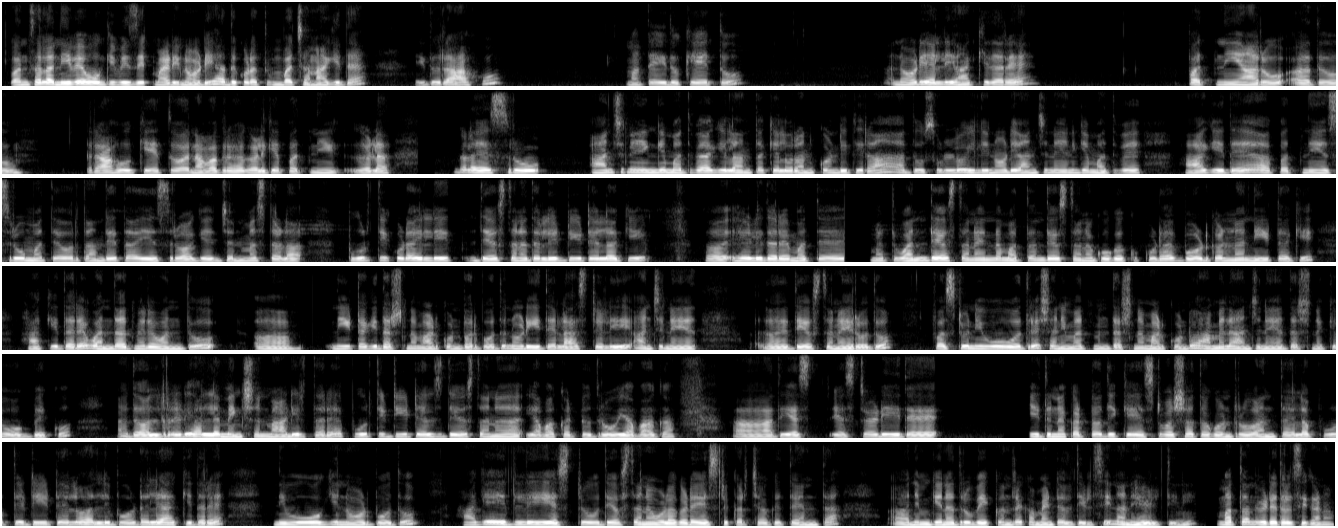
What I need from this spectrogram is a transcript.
ಒಂದ್ಸಲ ನೀವೇ ಹೋಗಿ ವಿಸಿಟ್ ಮಾಡಿ ನೋಡಿ, ಅದು ಕೂಡ ತುಂಬ ಚೆನ್ನಾಗಿದೆ. ಇದು ರಾಹು, ಮತ್ತು ಇದು ಕೇತು. ನೋಡಿ ಅಲ್ಲಿ ಹಾಕಿದ್ದಾರೆ. ಪತ್ನಿ ಯಾರು, ಅದು ರಾಹು, ಕೇತು, ನವಗ್ರಹಗಳಿಗೆ ಪತ್ನಿಗಳ ಗಳ ಹೆಸರು. ಆಂಜನೇಯನಿಗೆ ಮದುವೆ ಆಗಿಲ್ಲ ಅಂತ ಕೆಲವರು ಅಂದ್ಕೊಂಡಿದ್ದೀರಾ ಅದು ಸುಳ್ಳು. ಇಲ್ಲಿ ನೋಡಿ ಆಂಜನೇಯನಿಗೆ ಮದುವೆ ಆಗಿದೆ. ಆ ಪತ್ನಿ ಹೆಸರು ಮತ್ತು ಅವ್ರ ತಂದೆ ತಾಯಿ ಹೆಸರು ಹಾಗೆ ಜನ್ಮಸ್ಥಳ ಪೂರ್ತಿ ಕೂಡ ಇಲ್ಲಿ ದೇವಸ್ಥಾನದಲ್ಲಿ ಡೀಟೇಲಾಗಿ ಹೇಳಿದ್ದಾರೆ. ಮತ್ತು ಮತ್ತು ಒಂದು ದೇವಸ್ಥಾನದಿಂದ ಮತ್ತೊಂದು ದೇವಸ್ಥಾನಕ್ಕೆ ಹೋಗೋಕ್ಕೂ ಕೂಡ ಬೋರ್ಡ್ಗಳನ್ನ ನೀಟಾಗಿ ಹಾಕಿದ್ದಾರೆ. ಒಂದಾದ ಮೇಲೆ ಒಂದು ನೀಟಾಗಿ ದರ್ಶನ ಮಾಡ್ಕೊಂಡು ಬರ್ಬೋದು. ನೋಡಿ, ಇದೆ ಲಾಸ್ಟಲ್ಲಿ ಆಂಜನೇಯ ದೇವಸ್ಥಾನ ಇರೋದು. ಫಸ್ಟು ನೀವು ಹೋದರೆ ಶನಿ ಮಹಾತ್ಮನ ದರ್ಶನ ಮಾಡಿಕೊಂಡು ಆಮೇಲೆ ಆಂಜನೇಯ ದರ್ಶನಕ್ಕೆ ಹೋಗಬೇಕು. ಅದು ಆಲ್ರೆಡಿ ಅಲ್ಲೇ ಮೆನ್ಷನ್ ಮಾಡಿರ್ತಾರೆ. ಪೂರ್ತಿ ಡೀಟೇಲ್ಸ್ ದೇವಸ್ಥಾನ ಯಾವಾಗ ಕಟ್ಟಿದ್ರು, ಯಾವಾಗ ಅದು ಅಡಿ ಇದೆ. ಇದನ್ನು ಕಟ್ಟೋದಕ್ಕೆ ಎಷ್ಟು ವರ್ಷ ತಗೊಂಡ್ರು ಅಂತ ಎಲ್ಲ ಪೂರ್ತಿ ಡೀಟೇಲು ಅಲ್ಲಿ ಬೋರ್ಡಲ್ಲೇ ಹಾಕಿದ್ದಾರೆ. ನೀವು ಹೋಗಿ ನೋಡ್ಬೋದು. ಹಾಗೆ ಇಲ್ಲಿ ಎಷ್ಟು ದೇವಸ್ಥಾನ ಒಳಗಡೆ ಎಷ್ಟು ಖರ್ಚಾಗುತ್ತೆ ಅಂತ ನಿಮ್ಗೇನಾದರೂ ಬೇಕು ಅಂದರೆ ಕಮೆಂಟಲ್ಲಿ ತಿಳಿಸಿ, ನಾನು ಹೇಳ್ತೀನಿ. ಮತ್ತೊಂದು ವಿಡಿಯೋದಲ್ಲಿ ಸಿಗೋಣ.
